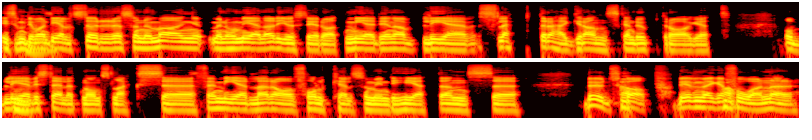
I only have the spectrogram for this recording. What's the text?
liksom, det var en del större resonemang, men hon menade just det då att medierna blev, släppte det här granskande uppdraget och blev mm. istället någon slags eh, förmedlare av Folkhälsomyndighetens eh, budskap, ja. blev megafoner,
